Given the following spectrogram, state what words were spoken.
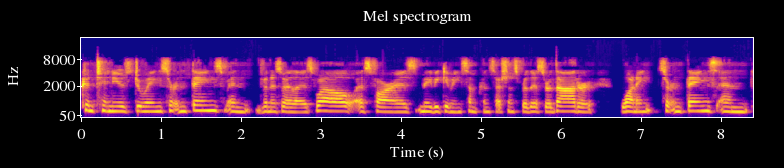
continues doing certain things in Venezuela as well, as far as maybe giving some concessions for this or that, or wanting certain things. And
